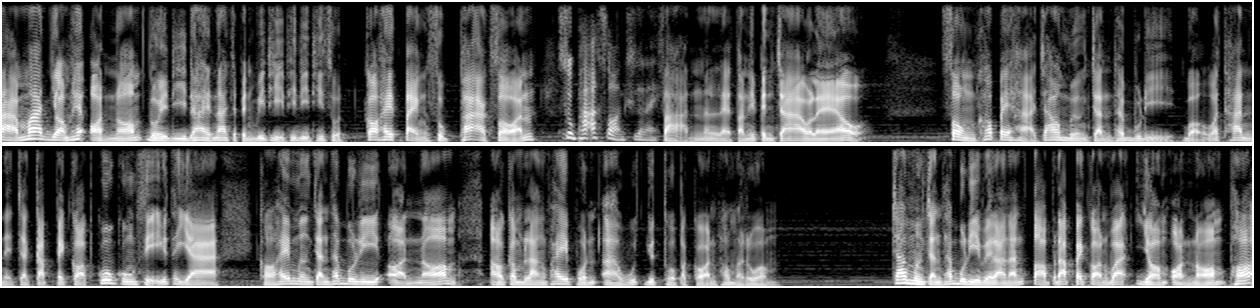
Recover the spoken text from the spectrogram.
สามารถยอมให้อ่อนน้อมโดยดีได้น่าจะเป็นวิธีที่ดีที่สุด ก็ให้แต่งสุภาอักษร สุภาอักษรคืออะไรศาลนั่นแหละ ตอนนี้เป็นเจ้าแล้ว ส่งเข้าไปหาเจ้าเมืองจันทบุรี บอกว่าท่านเนี่ยจะกลับไปกอบกู้กรุงศรีอยุธยา ขอให้เมืองจันทบุรีอ่อนน้อม เอากำลังไพร่ผลอาวุธยุโทโธปกรณ์เข้ามาร่วม เจ้าเมืองจันทบุรีเวลานั้นตอบรับไปก่อนว่ายอมอ่อนน้อม เพราะ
